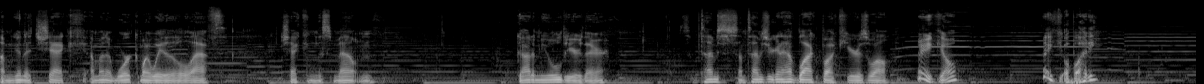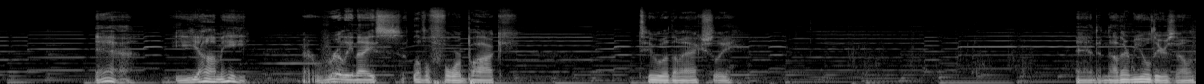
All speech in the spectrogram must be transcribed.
I'm going to check. I'm going to work my way to the left, checking this mountain. Got a mule deer there. Sometimes, sometimes you're going to have black buck here as well. There you go. There you go, buddy. Yeah, yummy. Got a really nice level 4 buck. Two of them, actually. Another mule deer zone.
